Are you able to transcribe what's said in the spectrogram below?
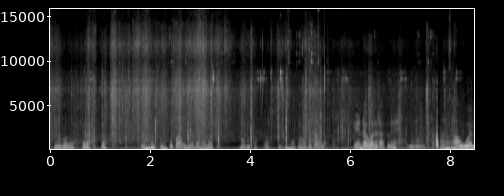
हे बघा रस्ता. त्या मशीनचं पाय घ्यायला मला बघू शकता किती मोठे मोठे पाय आहेत. पेंडा वगैरे टाकले. आणि हा वल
